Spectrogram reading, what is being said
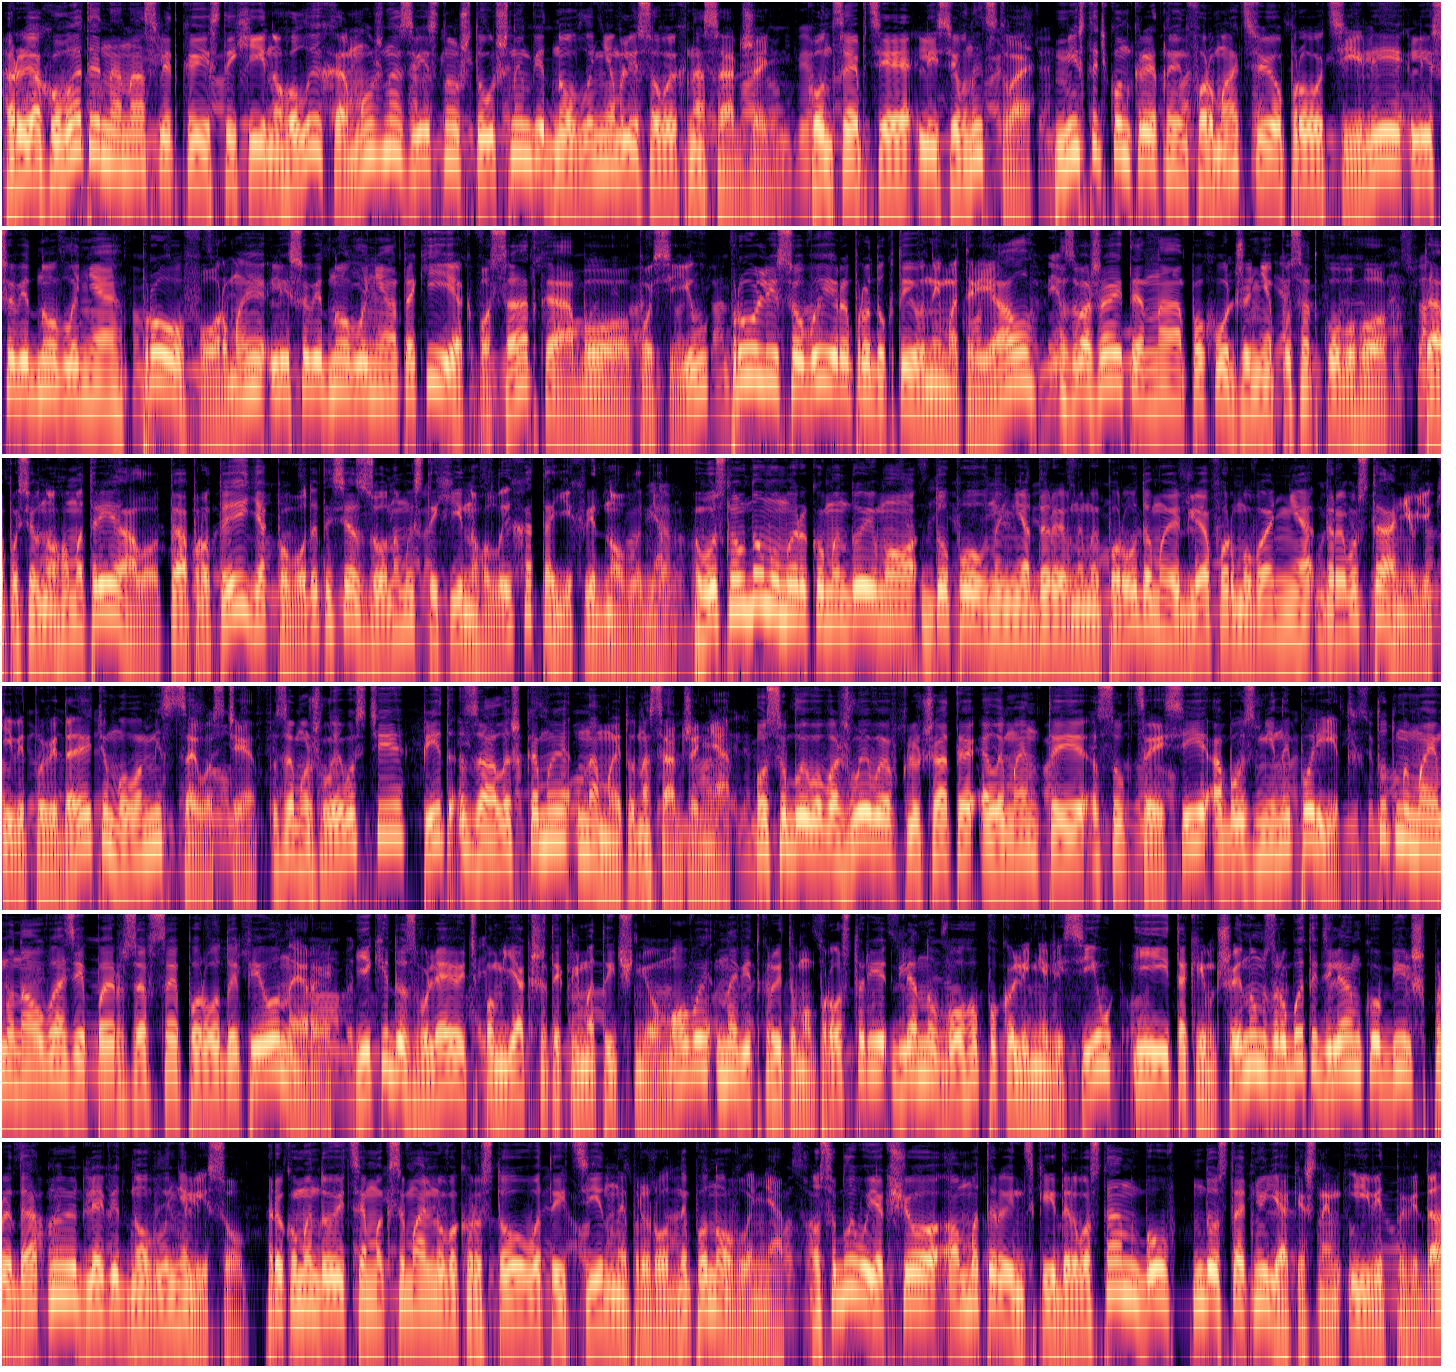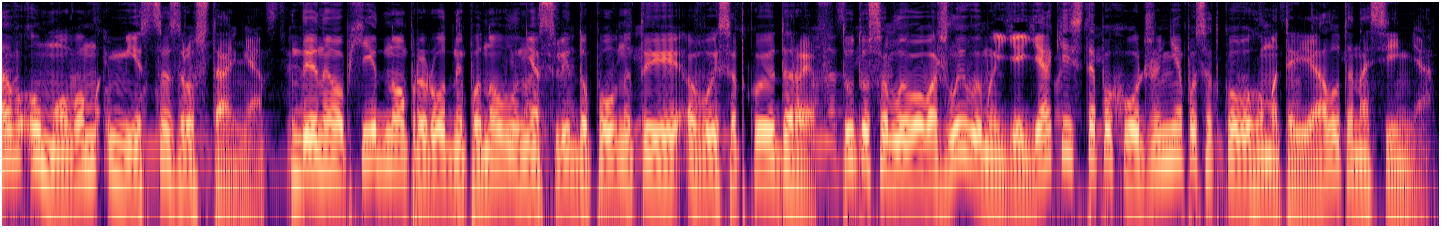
Реагувати на наслідки стихійного лиха можна, звісно, штучним відновленням лісових насаджень. Концепція лісівництва містить конкретну інформацію про цілі лісовідновлення, про форми лісовідновлення, такі як посадка або посів, про лісовий репродуктивний матеріал. Зважайте на походження посадкового та посівного матеріалу та про те, як поводитися з зонами стихійного лиха та їх відновлення. В основному ми рекомендуємо доповнення деревними породами для формування деревостанів, які відповідають умовам місцевості, за можливості під залишками намету насадження. Особливо важливе включати елементи сукцесії або зміни порід. Тут ми маємо на увазі перш за все породи піонери, які дозволяють пом'якшити кліматичні умови на відкритому просторі для нового покоління лісів і таким чином зробити ділянку більш придатною для відновлення лісу. Рекомендується максимально використовувати цінне природне поновлення, особливо якщо материнський деревостан був достатньо якісним і відповідав умовам місця зростання, де необхідно природне поновлення слід доповнити висадкою дерев. Тут особливо важливими є якість та походження посадкового матеріалу та насіння.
